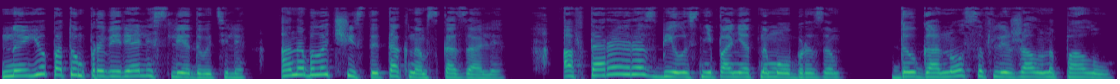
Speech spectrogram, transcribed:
Но ее потом проверяли следователи. Она была чистой, так нам сказали. А вторая разбилась непонятным образом. Долгоносов лежал на полу.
